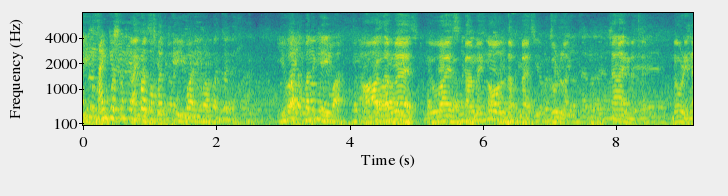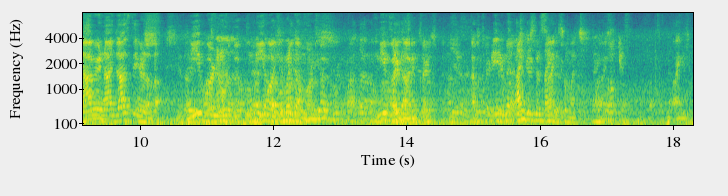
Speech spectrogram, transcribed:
ಐ ಥ್ಯಾಂಕ್ ಯು ಯುವ ಇಪ್ಪತ್ತೊಂಬತ್ತಕ್ಕೆ Yuva. All the best Yuva is coming all the best good luck ಚೆನ್ನಾಗಿರುತ್ತೆ. ನೋಡಿ ನಾವೇ ನಾನು ಜಾಸ್ತಿ ಹೇಳಲ್ಲ. ನೀವುಗಳು ನೋಡಬೇಕು ನೀವು ಆಶೀರ್ವಾದ ಮಾಡಬೇಕು. ನೀವು ದಾರಿ ತೋರಿಸ್ಬೇಕು ಅಷ್ಟೇ. Thank you sir thank you so much thank you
